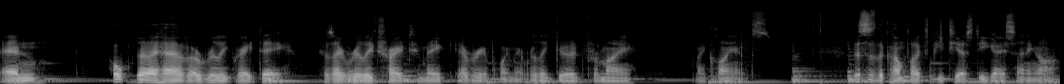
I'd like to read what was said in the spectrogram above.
and hope that I have a really great day because I really try to make every appointment really good for my my clients. This is the complex PTSD guy signing off.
